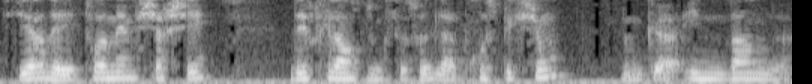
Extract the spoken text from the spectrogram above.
c'est-à-dire d'aller toi-même chercher des freelances, donc que ce soit de la prospection, donc inbound,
